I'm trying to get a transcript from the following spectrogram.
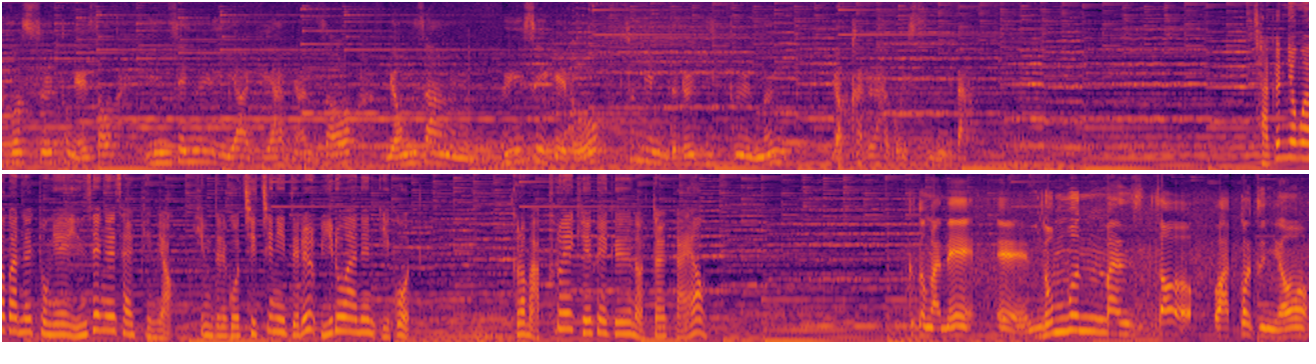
그것을 통해서 인생을 이야기하면서 명상의 세계로 손님들을 이끄는 역할을 하고 있습니다. 작은 영화관을 통해 인생을 살피며 힘들고 지친 이들을 위로하는 이곳. 그럼 앞으로의 계획은 어떨까요? 그동안에 예, 논문만 써 왔거든요.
